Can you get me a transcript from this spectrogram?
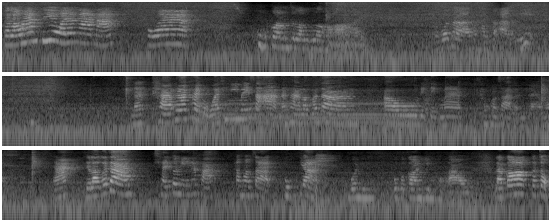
แต่เราห้ามจี้เอาไว้นานๆนะ เพราะว่าอุป กรณ์มันจะละลายเราก็จะทำความสะอาดแบบนี้ นะคะถ้าใครบอกว่าที่นี่ไม่สะอาดนะคะ เราก็จะเอาเด็กๆมาทำความสะอาดแบบนี้แล้วเนาะนะเดี๋ยวเราก็จะใช้ตัวนี้นะคะทำความสะอาดทุกอย่างบนอุปกรณ์ยิมของเรา แล้วก็กระจก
